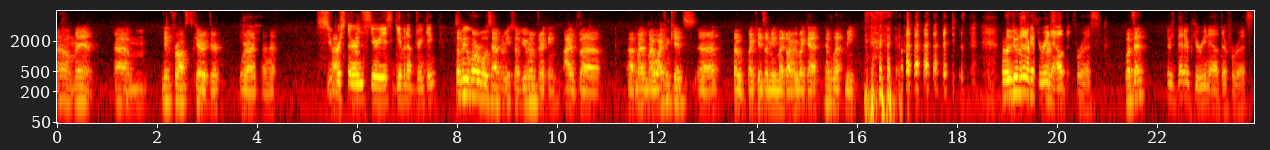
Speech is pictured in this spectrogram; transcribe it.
Oh man. Um, Nick Frost's character, where I'm uh, Super Uh, stern, serious, giving up drinking. something horrible has happened to me, so I've given up drinking. I've uh, uh, my my wife and kids. Uh, by, by kids, I mean my dog and my cat have left me. But I'm There's doing better okay. Purina out there for us. What's that? There's better Purina out there for us.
